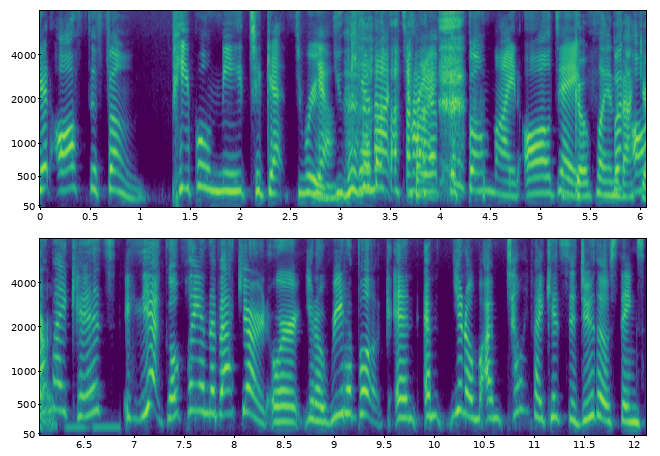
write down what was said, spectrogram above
get off the phone. People need to get through. Yeah. You cannot tie right. up the phone line all day. Go play in but the backyard. all my kids, yeah, go play in the backyard or you know read a book. And and you know I'm telling my kids to do those things,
